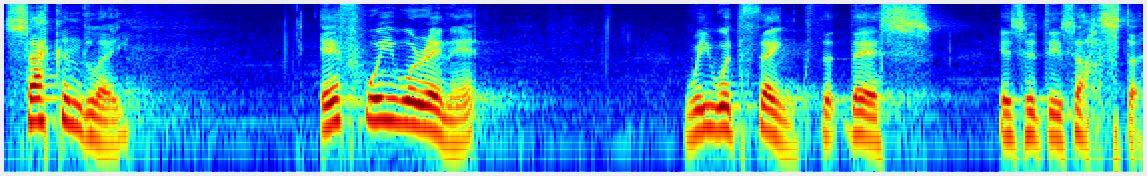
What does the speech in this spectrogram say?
Secondly, if we were in it, we would think that this is a disaster.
